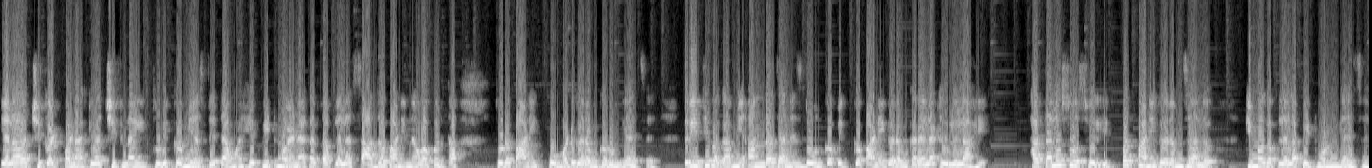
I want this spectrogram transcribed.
याला चिकटपणा किंवा चिकनाई थोडी कमी असते. त्यामुळे हे पीठ मळण्याकरता आपल्याला साधं पाणी न वापरता थोडं पाणी कोमट गरम करून घ्यायचंय. तर इथे बघा मी अंदाजानेच दोन कप इतकं पाणी गरम करायला ठेवलेलं आहे. हाताला सोसवेल इतपत पाणी गरम झालं की मग आपल्याला पीठ मळून घ्यायचंय.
